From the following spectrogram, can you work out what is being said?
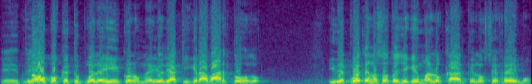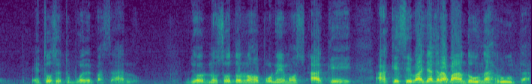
Eh, no, porque tú puedes ir con los medios de aquí, grabar todo, y después que nosotros lleguemos al local, que lo cerremos, entonces tú puedes pasarlo. Yo, nosotros nos oponemos a que, a que se vaya grabando una ruta,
